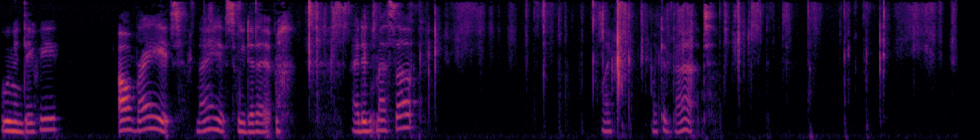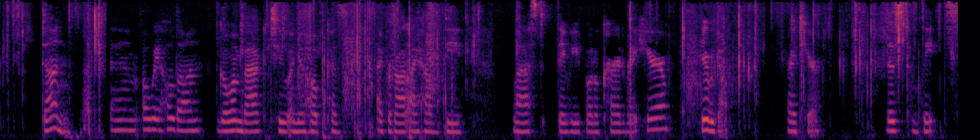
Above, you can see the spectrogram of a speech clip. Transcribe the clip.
Woong and Daehui. All right, nice, we did it. I didn't mess up. Like, look at that. Done. Um, oh wait, hold on. Going back to A New Hope because I forgot I have the last Daehui photo card right here. Here we go, right here. This completes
